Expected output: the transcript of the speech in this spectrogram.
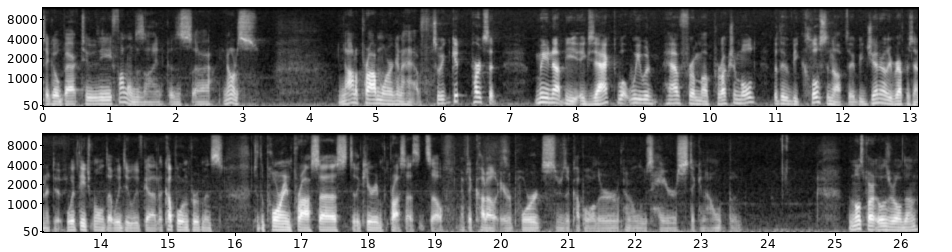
to go back to the funnel design because uh, you notice not a problem we're gonna have. So we could get parts that may not be exact what we would have from a production mold, but they would be close enough, they would be generally representative. With each mold that we do, we've got a couple improvements to the pouring process, to the curing process itself. You have to cut out air ports. There's a couple other kind of loose hairs sticking out, but the most part, those are all done.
